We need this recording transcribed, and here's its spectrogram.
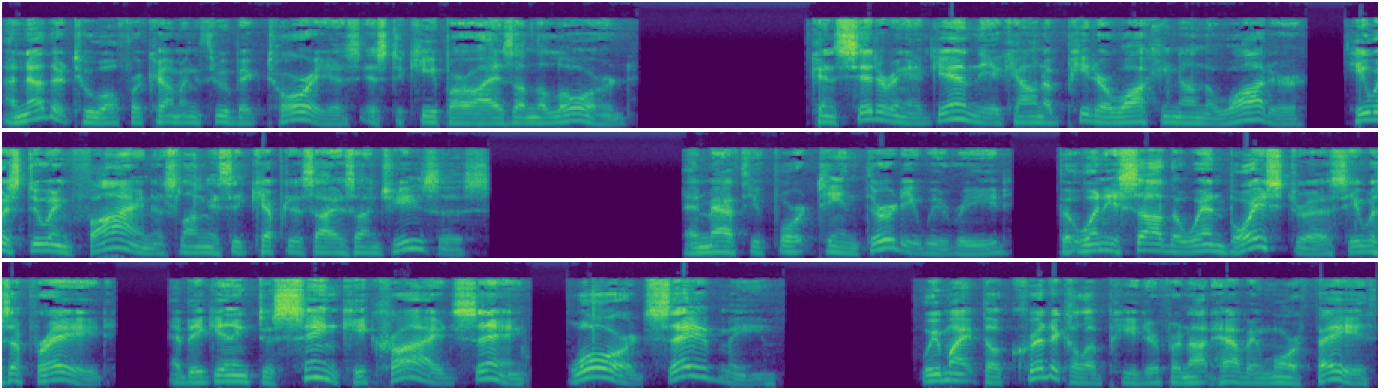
Another tool for coming through victorious is to keep our eyes on the Lord. Considering again the account of Peter walking on the water, he was doing fine as long as he kept his eyes on Jesus. In Matthew 14:30 we read, "But when he saw the wind boisterous, he was afraid, and beginning to sink, he cried, saying, Lord, save me." We might feel critical of Peter for not having more faith,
